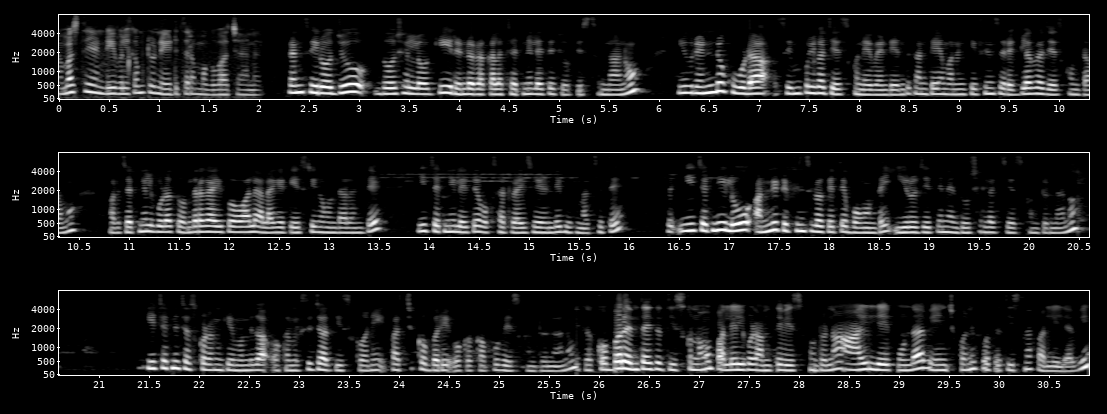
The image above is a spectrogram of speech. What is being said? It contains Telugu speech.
నమస్తే అండి. వెల్కమ్ టు నేటితరం మగవా ఛానల్. ఫ్రెండ్స్ ఈరోజు దోశల్లోకి రెండు రకాల చట్నీలు అయితే చూపిస్తున్నాను. ఇవి రెండు కూడా సింపుల్గా చేసుకునేవండి. ఎందుకంటే మనం టిఫిన్స్ రెగ్యులర్గా చేసుకుంటాము. మరి చట్నీలు కూడా తొందరగా అయిపోవాలి అలాగే టేస్టీగా ఉండాలంటే ఈ చట్నీలు అయితే ఒకసారి ట్రై చేయండి మీకు నచ్చితే. ఈ చట్నీలు అన్ని టిఫిన్స్లోకి అయితే బాగుంటాయి. ఈ రోజు అయితే నేను దోశల్లోకి చేసుకుంటున్నాను. ఈ చట్నీ చేసుకోవడానికి ముందుగా ఒక మిక్సీ జార్ తీసుకొని పచ్చి కొబ్బరి ఒక కప్పు వేసుకుంటున్నాను. ఇక కొబ్బరి ఎంతైతే తీసుకున్నామో పల్లీలు కూడా అంతే వేసుకుంటున్నా. ఆయిల్ లేకుండా వేయించుకొని పొట్టు తీసిన పల్లీలు అవి.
